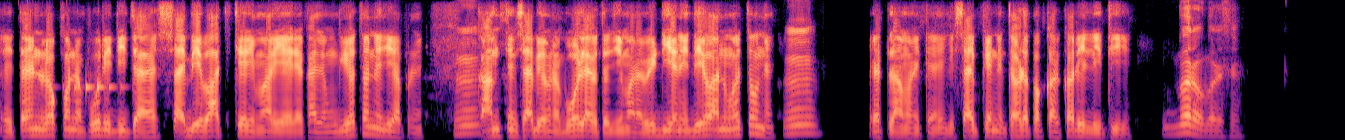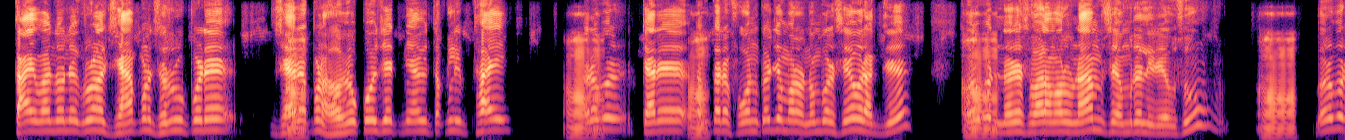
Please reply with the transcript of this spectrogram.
એ ત્રણ લોકોને પૂરી દીધા સાહેબે વાત કરી મારી હારે. કાલે હું ગયો હતો ને જે આપણે કામચંદ સાહેબે મને બોલાવ્યો હતો જે મારા વિડીયાની દેવાનું હતું ને એટલા માટે સાહેબ કે ધરપકડ કરી લીધી. બરોબર છે. કાંઈ વાંધો નહીં કૃણાલ જ્યાં પણ જરૂર પડે જ્યારે પણ હવે કોઈ જાતની આવી તકલીફ થાય બરોબર? ત્યારે તમે તારે ફોન કરજે મારો નંબર સેવ રાખજે. બરોબર? નરેશ વાળા મારું નામ છે અમરેલી રહેવું છું બરોબર?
